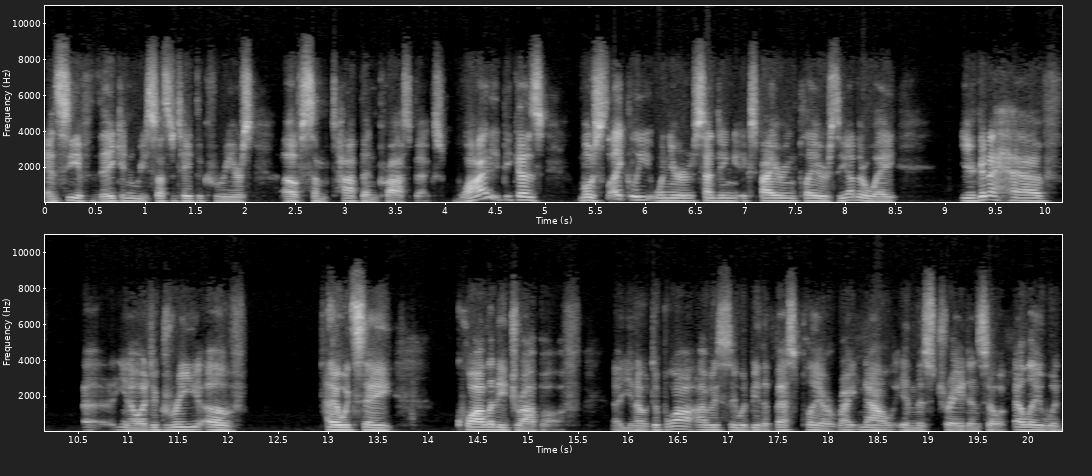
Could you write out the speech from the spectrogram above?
and see if they can resuscitate the careers of some top end prospects. Why? Because most likely, when you're sending expiring players the other way, you're going to have uh, you know a degree of i would say quality drop off uh, you know dubois obviously would be the best player right now in this trade and so la would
